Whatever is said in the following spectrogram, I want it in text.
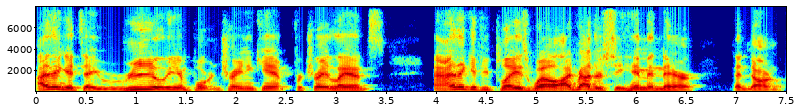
I think it's a really important training camp for Trey Lance. And I think if he plays well, I'd rather see him in there than Darnold.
